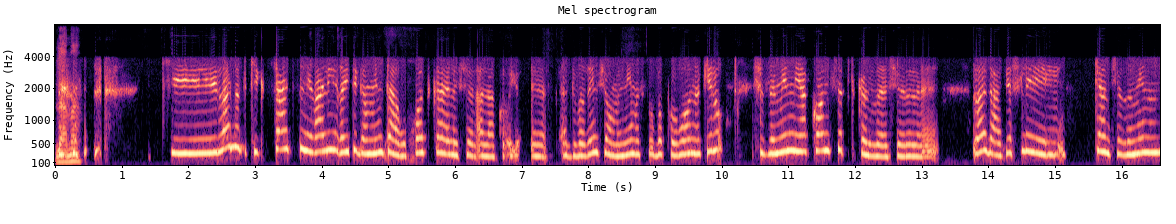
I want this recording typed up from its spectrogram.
למה? כי, לא יודעת, כי קצת נראה לי, ראיתי גם מין תערוכות כאלה של על הקו- אה, הדברים שאומנים עשו בקורונה, כאילו, שזה מין נהיה קונספט כזה של, אה, לא יודעת, יש לי, כן, שזה מין...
